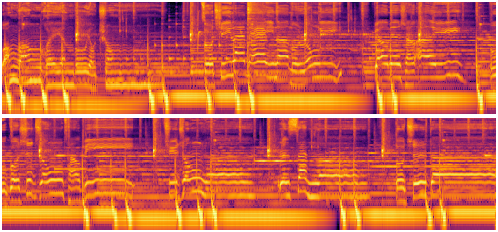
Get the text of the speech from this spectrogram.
往往会言不由衷。做起来没那么容易，表面上安逸，不过是种逃避，曲终了，散了，不值得。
